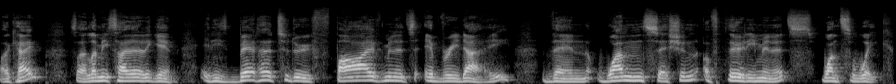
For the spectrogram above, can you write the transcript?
Okay, so let me say that again. It is better to do five minutes every day than one session of 30 minutes once a week.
